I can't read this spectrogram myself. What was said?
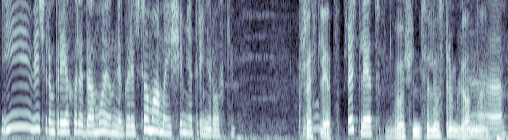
И вечером приехали домой, и он мне говорит, все, мама, ищи мне тренировки. В шесть лет. Шесть лет. Вы очень целеустремленно.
